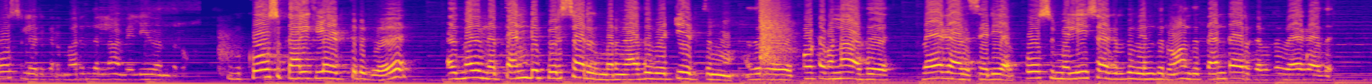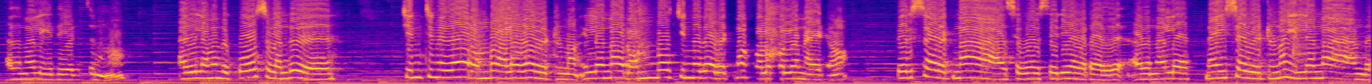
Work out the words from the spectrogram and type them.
கோஸில் இருக்கிற மருந்தெல்லாம் வெளியே வந்துடும் இப்போ கால் கிலோ எடுத்துருக்கு. அது மாதிரி இந்த தண்டு பெருசா இருக்கும் பாருங்க அது வெட்டி எடுத்துடணும். அது போட்டோம்னா அது வேகாது சரியா. கோசு மெலிசா இருக்கிறது வெந்துடும் அந்த தண்டா இருக்கிறது வேகாது. அதனால இதை எடுத்துடணும். அது இல்லாம இந்த கோசு வந்து சின்ன சின்னதா ரொம்ப அழகா வெட்டணும். இல்லைன்னா ரொம்ப சின்னதா வெட்டினா கொல கொலன்னு ஆயிடும். பெருசா வெட்டினா ஒரு சரியா வராது. அதனால நைஸா வெட்டணும். இல்லைன்னா அந்த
